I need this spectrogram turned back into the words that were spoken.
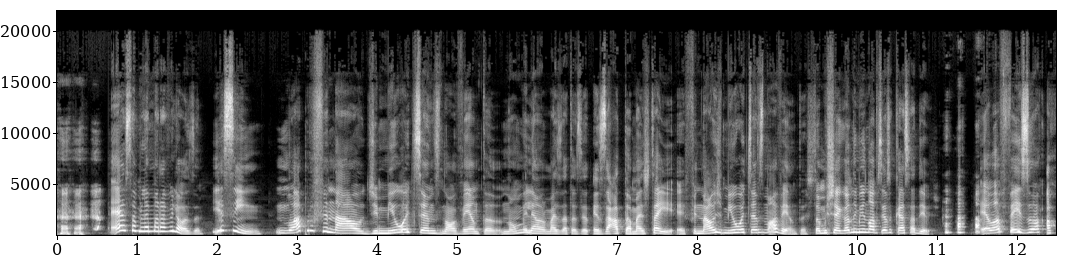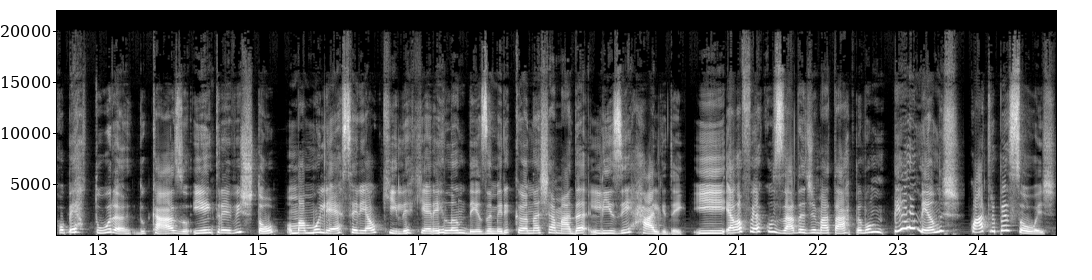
Essa mulher é maravilhosa. E assim, lá pro final de 1890, não me lembro mais a data exata, mas tá aí, é final de 1890. Estamos chegando em 1900, graças a Deus. ela fez a, cobertura do caso e entrevistou uma mulher serial killer que era irlandesa americana chamada Lizzie Halliday. E ela foi acusada de matar pelo, pelo menos quatro pessoas.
